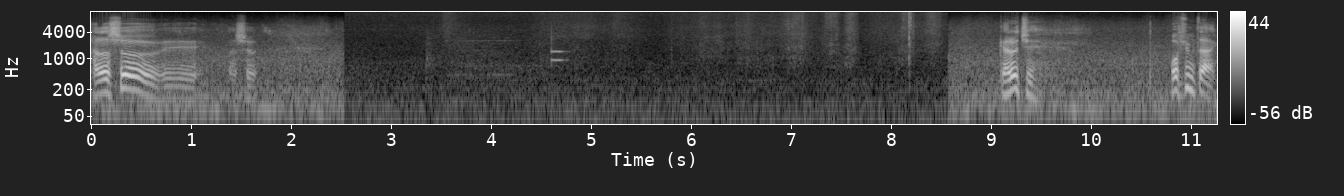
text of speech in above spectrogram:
Хорошо, э, хорошо. Короче, в общем так.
